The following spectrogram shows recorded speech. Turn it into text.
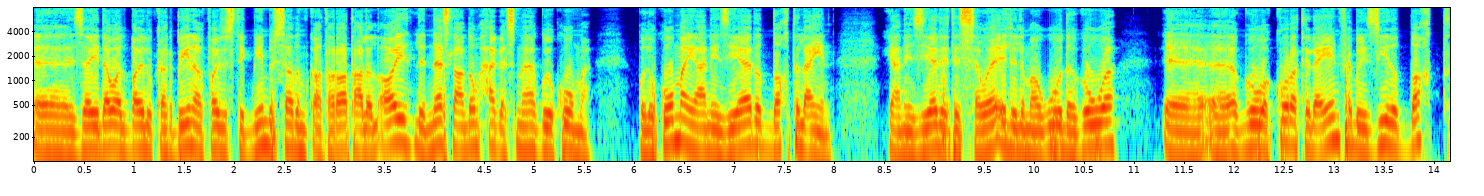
آه زي دواء ال pilocarpine أو physostigmine بيستخدم كقطرات على ال eye للناس اللي عندهم حاجة اسمها جلوكوما. جلوكوما يعني زيادة ضغط العين يعني زيادة السوائل اللي موجودة جوه جوه كرة العين فبيزيد الضغط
